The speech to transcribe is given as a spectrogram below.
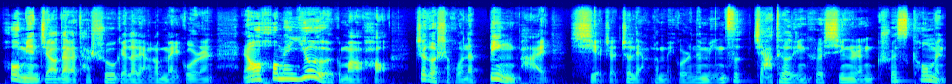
后面交代了他输给了两个美国人，然后后面又有一个冒号。这个时候呢，并排写着这两个美国人的名字：加特林和新人 Chris Coleman。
